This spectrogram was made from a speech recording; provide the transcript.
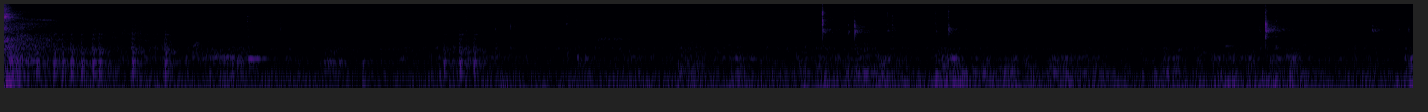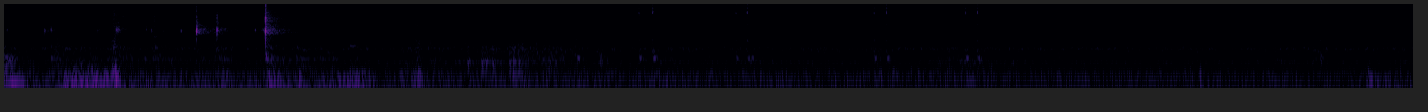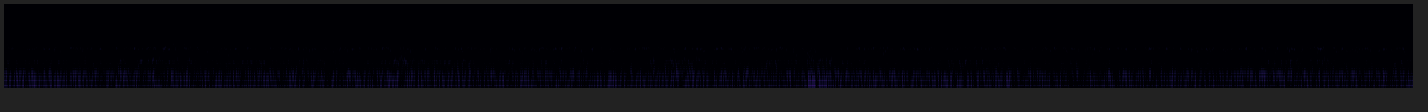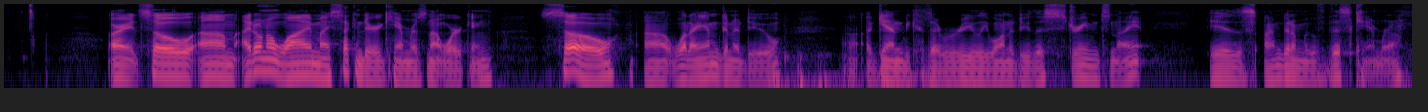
All right, so um, I don't know why my secondary camera is not working. So uh, what I am gonna do, uh, again because I really want to do this stream tonight, is I'm gonna move this camera.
